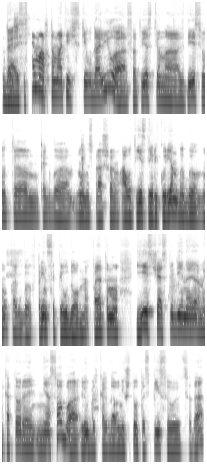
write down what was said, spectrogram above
Да, есть... и система автоматически удалила, соответственно, здесь вот э, как бы, ну, мы спрашиваем, а вот если рекуррент бы был, ну, как бы, в принципе, удобно. Поэтому есть часть людей, наверное, которые не особо любят, когда у них что-то списываются, да,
